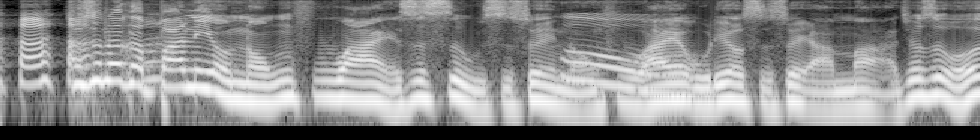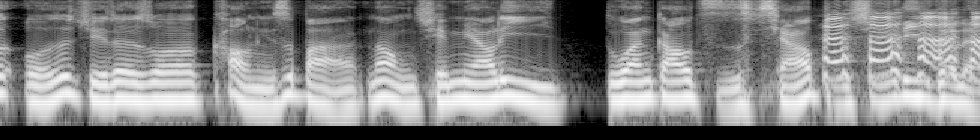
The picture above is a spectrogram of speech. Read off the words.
就是那个班里有农夫啊，也是四五十岁农夫，还有五六十岁阿妈。就是我，我是觉得说，靠，你是把那种全苗栗。读完高职 想要补学历的人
